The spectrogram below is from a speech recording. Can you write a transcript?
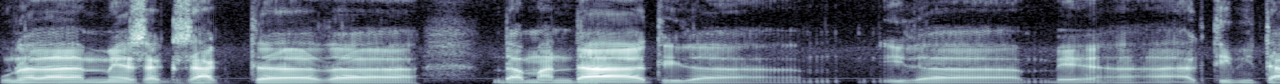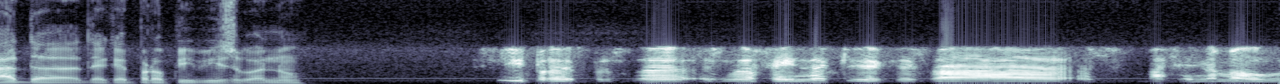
una dada més exacta de, de mandat i de, i de bé, activitat d'aquest propi bisbe, no? Sí, però, però és, una, és una feina que, que es, va, es va fent amb el,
